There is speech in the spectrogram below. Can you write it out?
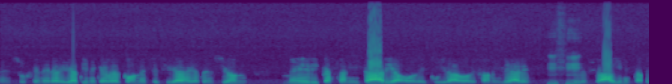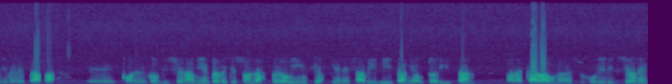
en su generalidad tiene que ver con necesidades de atención médica, sanitaria o de cuidado de familiares, pero ya hay en esta primera etapa eh, con el condicionamiento de que son las provincias quienes habilitan y autorizan para cada una de sus jurisdicciones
